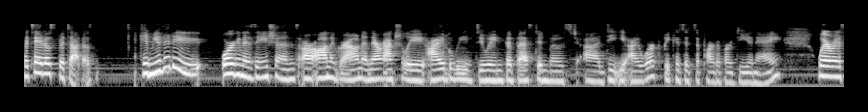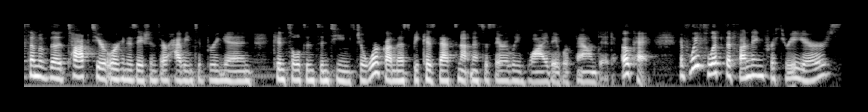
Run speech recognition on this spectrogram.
Potatoes, potatoes. Community organizations are on the ground and they're actually, I believe, doing the best and most uh, DEI work because it's a part of our DNA. Whereas some of the top tier organizations are having to bring in consultants and teams to work on this because that's not necessarily why they were founded. Okay, if we flip the funding for three years,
